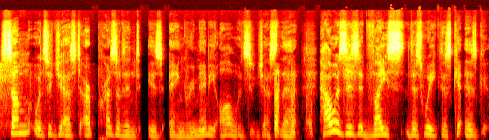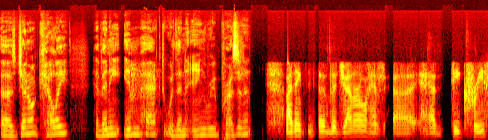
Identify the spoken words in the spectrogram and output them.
Some would suggest our president is angry. Maybe all would suggest that. How is his advice this week? Does, is, uh, does General Kelly have any impact with an angry president? I think uh, the general has uh, had decreased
